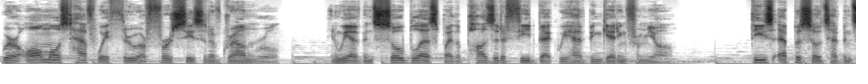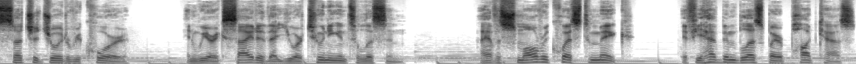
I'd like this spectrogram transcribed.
we're almost halfway through our first season of Ground Rule, and we have been so blessed by the positive feedback we have been getting from y'all. These episodes have been such a joy to record, and we are excited that you are tuning in to listen. I have a small request to make. If you have been blessed by our podcast,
